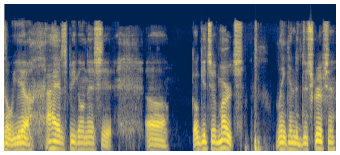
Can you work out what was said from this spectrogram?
So yeah, I had to speak on that shit. Uh, go get your merch. Link in the description.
